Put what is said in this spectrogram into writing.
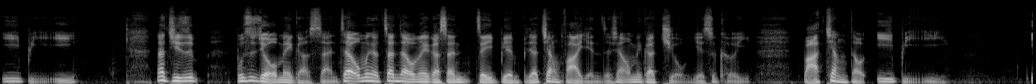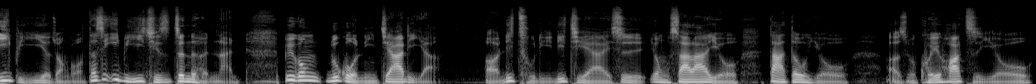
一比一。那其实。不是就 Omega 三，在 Omega 站在 Omega 三这一边比较降发炎的，像 Omega 九也是可以把它降到一比一，一比一的状况。但是，一比一其实真的很难。比如说，如果你家里啊啊，你处理你家是用沙拉油、大豆油啊，什么葵花籽油、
